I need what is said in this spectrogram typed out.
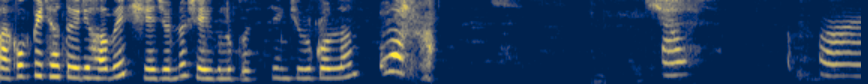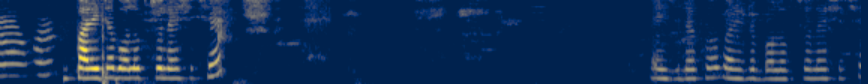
পাকম পিঠা তৈরি হবে, সেজন্য সেইগুলো প্রসেসিং শুরু করলাম। পানিটা বলক চলে এসেছে। এই যে দেখো পানিটা বলক চলে এসেছে।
